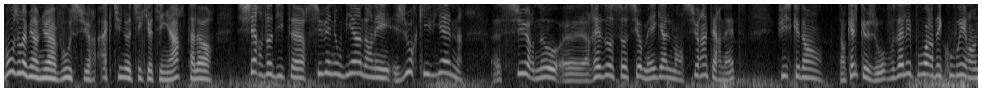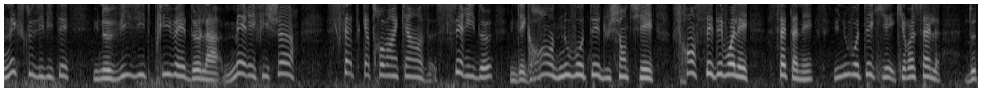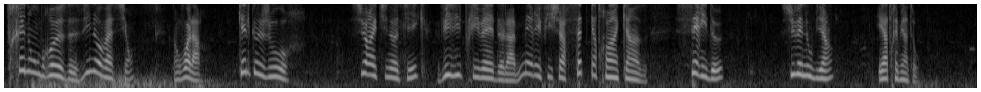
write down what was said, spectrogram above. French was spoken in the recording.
Bonjour et bienvenue à vous sur Actu Nautique Yachting Art. Alors, chers auditeurs, suivez-nous bien dans les jours qui viennent euh, sur nos euh, réseaux sociaux, mais également sur Internet, puisque dans, quelques jours, vous allez pouvoir découvrir en exclusivité une visite privée de la Mary Fisher 795 série 2, une des grandes nouveautés du chantier français dévoilé cette année, une nouveauté qui recèle de très nombreuses innovations. Donc voilà, quelques jours sur ActuNautique, visite privée de la Mary Fisher 795 série 2. Suivez-nous bien et à très bientôt.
